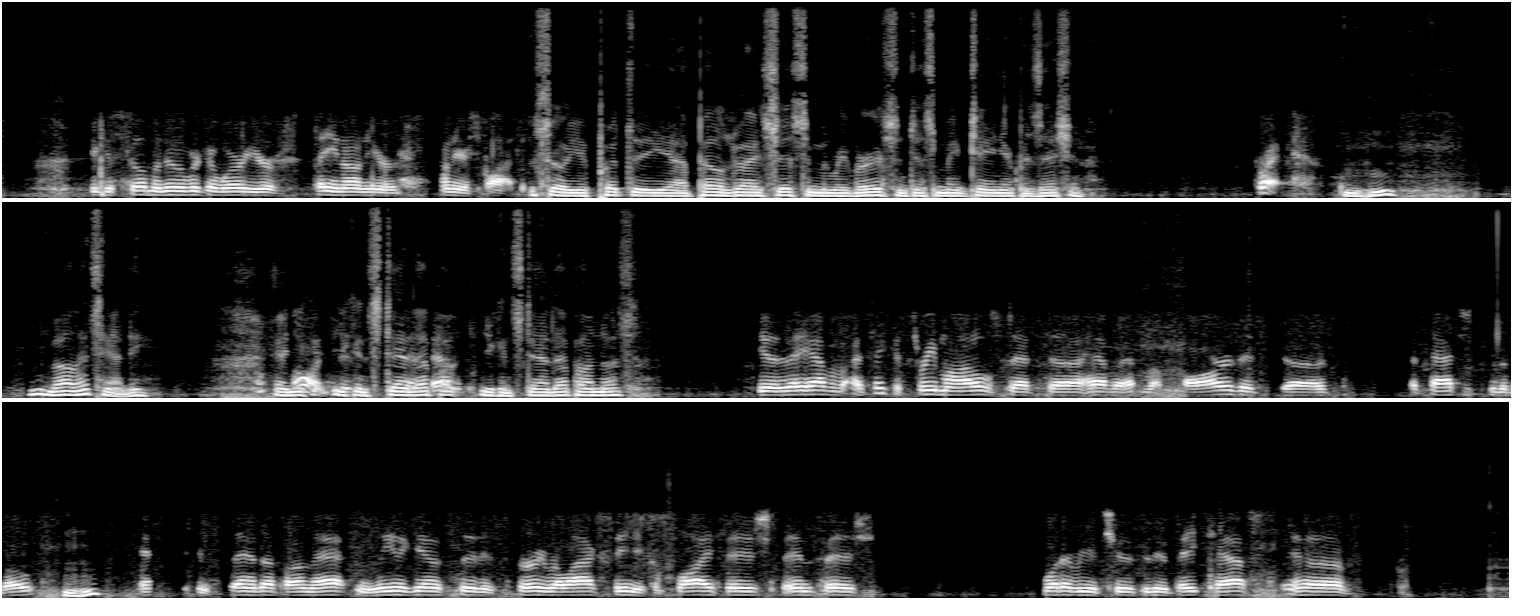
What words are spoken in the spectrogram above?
you can still maneuver to where you're staying on your on your spot. So you put the uh, pedal drive system in reverse and just maintain your position. Correct. Mm-hmm. Well, that's handy. And you Oh, can you can stand up on you can stand up on those. Yeah, they have I think the three models that uh, have a, a bar that uh, attaches to the boat, Mm-hmm. and you can stand up on that and lean against it. It's very relaxing. You can fly fish, spin fish, whatever you choose to do. Bait cast. Uh,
